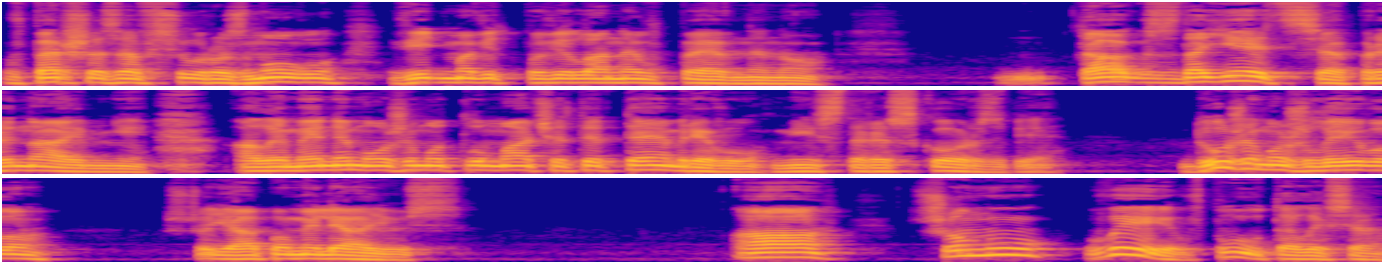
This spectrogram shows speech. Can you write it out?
Вперше за всю розмову відьма відповіла невпевнено. Так здається, принаймні, але ми не можемо тлумачити темряву, містере Скорсбі. Дуже можливо, що я помиляюсь. А чому ви вплуталися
